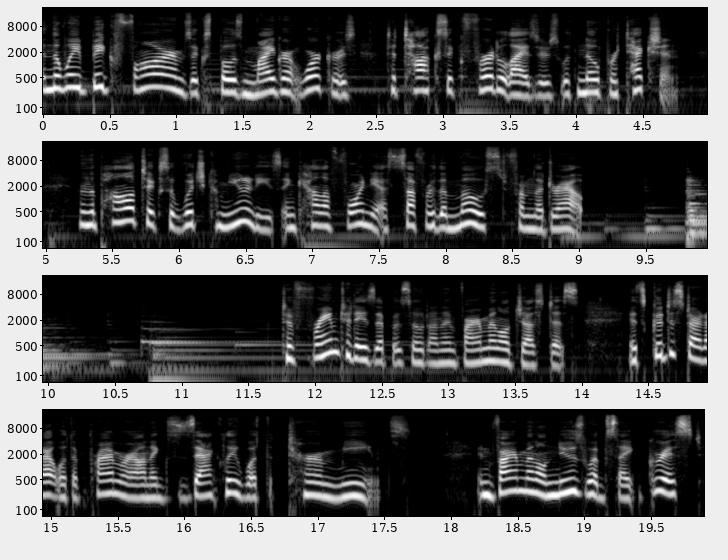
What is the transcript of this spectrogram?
in the way big farms expose migrant workers to toxic fertilizers with no protection, in the politics of which communities in California suffer the most from the drought. To frame today's episode on environmental justice, it's good to start out with a primer on exactly what the term means environmental news website Grist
